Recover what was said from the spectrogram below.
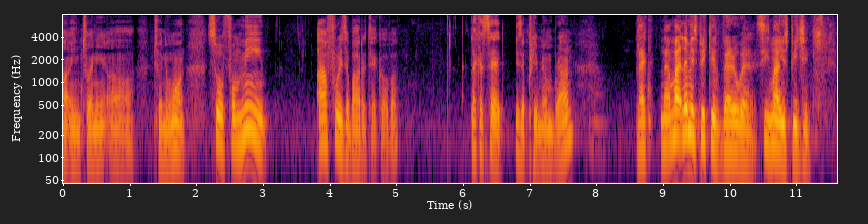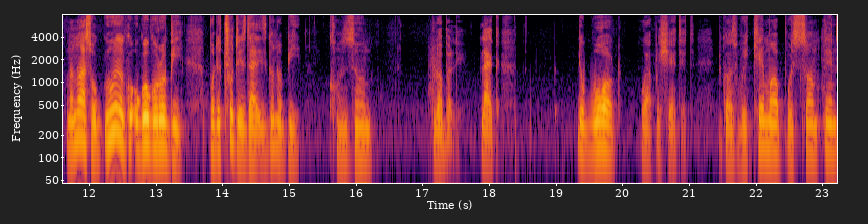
uh, in 2021. so for me, Aphro is about to take over. Like I said, it's a premium brand. Like now, ma- let me speak it very well. See, my use pidgin. No, no, to go be, but the truth is that it's gonna be consumed globally. Like the world will appreciate it because we came up with something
